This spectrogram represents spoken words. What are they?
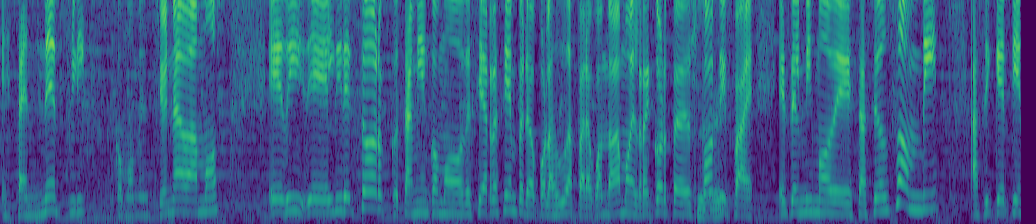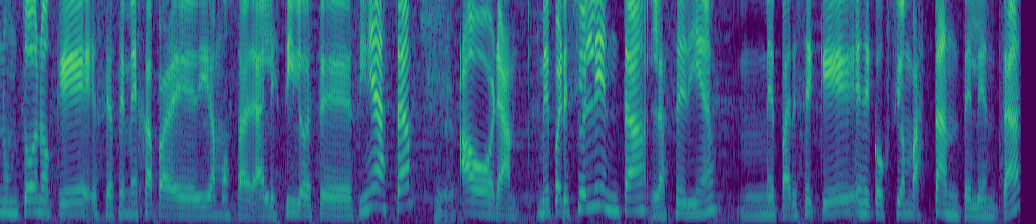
está en Netflix, como mencionábamos. Eh, di- el director, también como decía recién, pero por las dudas para cuando hagamos el recorte de Sí. Spotify, es el mismo de Estación Zombie, así que tiene un tono que se asemeja, eh, digamos, al, al estilo de este cineasta. Sí. Ahora, me pareció lenta la serie, me parece que es de cocción bastante lenta,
